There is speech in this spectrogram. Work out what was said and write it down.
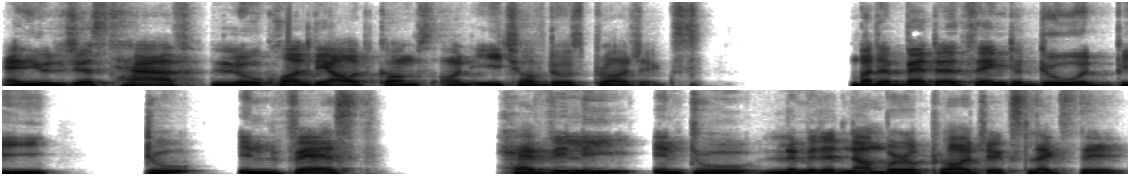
And you'll just have low quality outcomes on each of those projects. But a better thing to do would be to invest heavily into limited number of projects, like say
